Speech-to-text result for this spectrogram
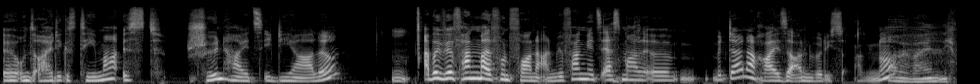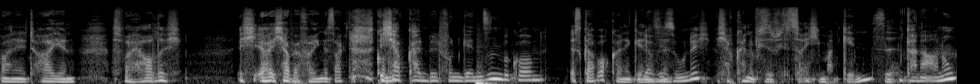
äh, unser heutiges Thema ist Schönheitsideale. Aber wir fangen mal von vorne an. Wir fangen jetzt erstmal äh, mit deiner Reise an, würde ich sagen. Ne? Oh, wir waren, ich war in Italien. Es war herrlich. Ich, ja, ich habe ja vorhin gesagt, ich, Ich habe kein Bild von Gänsen bekommen. es gab auch keine Gänse. Ja, wieso nicht? Ich habe keine, wieso willst du eigentlich immer Gänse? Keine Ahnung.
